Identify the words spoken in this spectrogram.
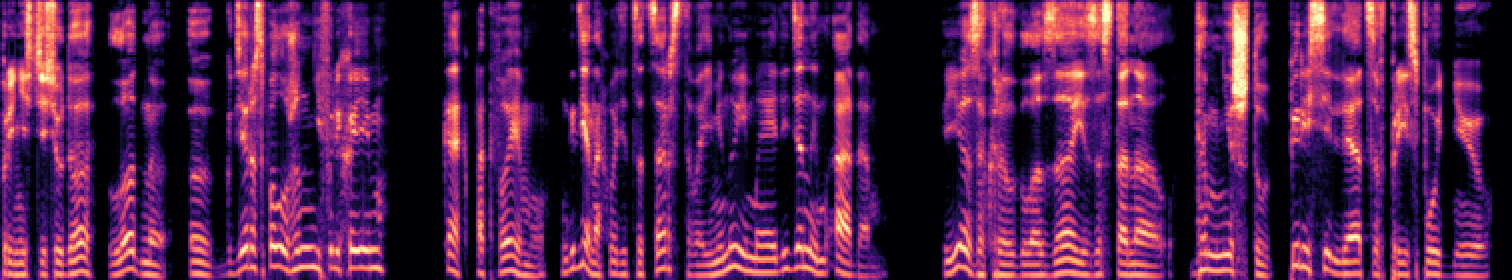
Принести сюда? Ладно. А где расположен Нифльхейм? Как, по-твоему, где находится царство, именуемое Ледяным Адом? Я закрыл глаза и застонал. Да мне что, переселяться в преисподнюю?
